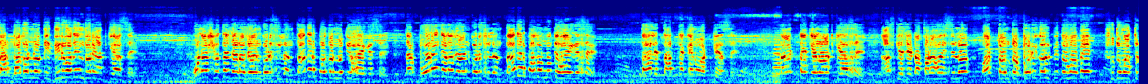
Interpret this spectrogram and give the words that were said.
তার পদোন্নতি দীর্ঘদিন ধরে আটকে আছে ওনার সাথে যারা জয়েন করেছিলেন তাদের পদোন্নতি হয়ে গেছে তারপরে যারা জয়েন করেছিলেন তাদের পদোন্নতি হয়ে গেছে তাহলে তারটা কেন আটকে আছে তারটা কেন আটকে আছে। আজকে যেটা করা হয়েছিল, অত্যন্ত পরিকল্পিত হবে শুধুমাত্র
